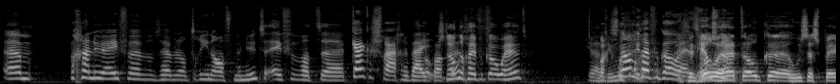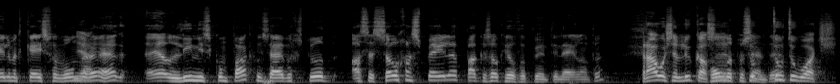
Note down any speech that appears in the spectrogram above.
Ehm, we gaan nu even, want we hebben nog 3,5 minuten, even wat eh, kijkersvragen erbij Oh, pakken. snel nog even go ahead. Ja, Mag ik Snel nog even go Ik ahead. vind Heel het ook eh, hoe ze spelen met Kees van Wonderen. Hè? Heel linies compact, hoe zij hebben gespeeld. Als ze zo gaan spelen, pakken ze ook heel veel punten in Nederland. Hè? Brouwers en Lucas, eh, 100%, to, hè? to watch.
